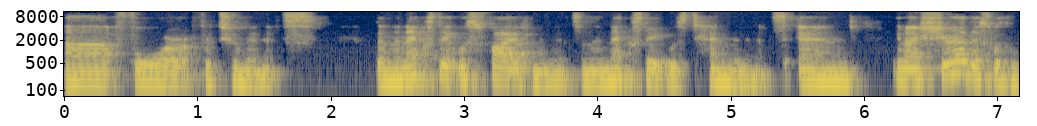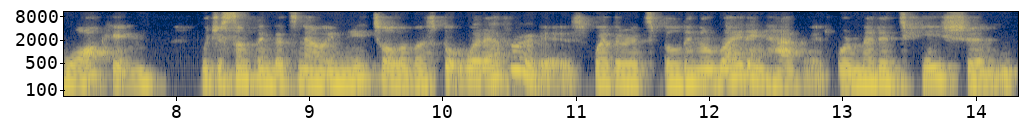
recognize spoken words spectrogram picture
uh, for, for two minutes. Then the next day it was five minutes, and the next day it was 10 minutes. And, you know, I share this with walking which is something that's now innate to all of us. But whatever it is, whether it's building a writing habit or meditation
